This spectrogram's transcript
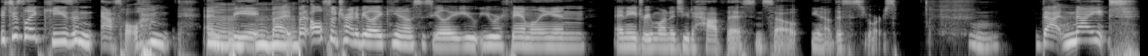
It's just like he's an asshole, and Mm, being, but mhm. but also trying to be like, you know, Cecilia, you you were family, and and Adrian wanted you to have this, and so you know, this is yours Hmm. that night,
